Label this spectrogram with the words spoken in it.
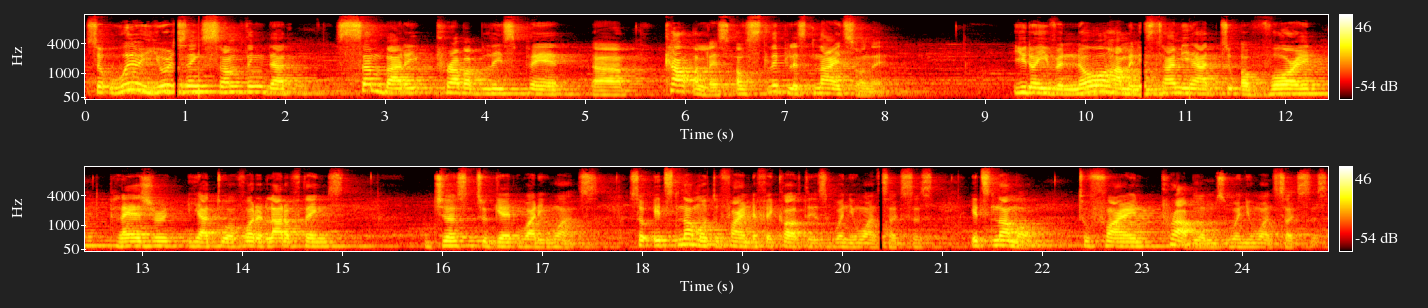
So we're using something that somebody probably spent uh, countless of sleepless nights on it. You don't even know how many times he had to avoid pleasure. He had to avoid a lot of things just to get what he wants. So it's normal to find difficulties when you want success. It's normal to find problems when you want success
